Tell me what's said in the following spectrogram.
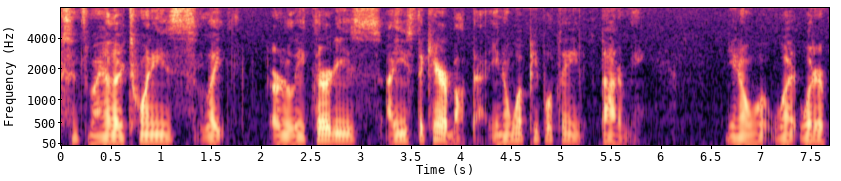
since my early 20s, late early 30s, I used to care about that. You know what people think thought of me. You know what what what are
